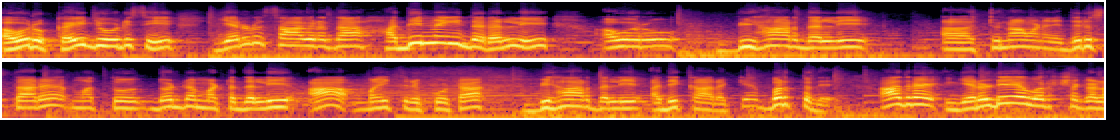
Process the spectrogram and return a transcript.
ಅವರು ಕೈ ಜೋಡಿಸಿ ಎರಡು ಸಾವಿರದ ಹದಿನೈದರಲ್ಲಿ ಅವರು ಬಿಹಾರದಲ್ಲಿ ಚುನಾವಣೆ ಎದುರಿಸ್ತಾರೆ ಮತ್ತು ದೊಡ್ಡ ಮಟ್ಟದಲ್ಲಿ ಆ ಮೈತ್ರಿಕೂಟ ಬಿಹಾರದಲ್ಲಿ ಅಧಿಕಾರಕ್ಕೆ ಬರ್ತದೆ. ಆದರೆ ಎರಡೇ ವರ್ಷಗಳ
